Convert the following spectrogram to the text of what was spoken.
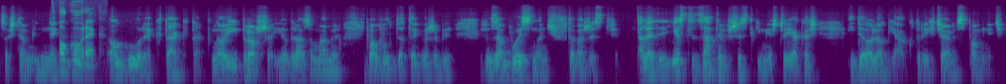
coś tam innego? Ogórek. Ogórek, tak, tak. No i proszę, i od razu mamy powód do tego, żeby, żeby zabłysnąć w towarzystwie. Ale jest za tym wszystkim jeszcze jakaś ideologia, o której chciałem wspomnieć.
